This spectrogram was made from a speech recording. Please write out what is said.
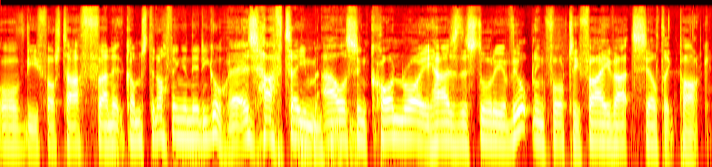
of the first half, and it comes to nothing. And there you go. It is half time. Alison Conroy has the story of the opening 45 at Celtic Park.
